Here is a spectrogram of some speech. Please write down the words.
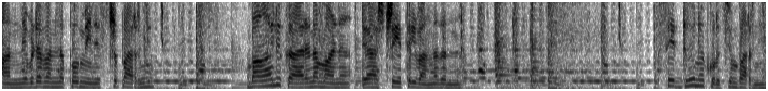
അന്നിവിടെ വന്നപ്പോ മിനിസ്റ്റർ പറഞ്ഞു ബാലു കാരണമാണ് രാഷ്ട്രീയത്തിൽ വന്നതെന്ന്. സിദ്ധുവിനെ കുറിച്ചും പറഞ്ഞു.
